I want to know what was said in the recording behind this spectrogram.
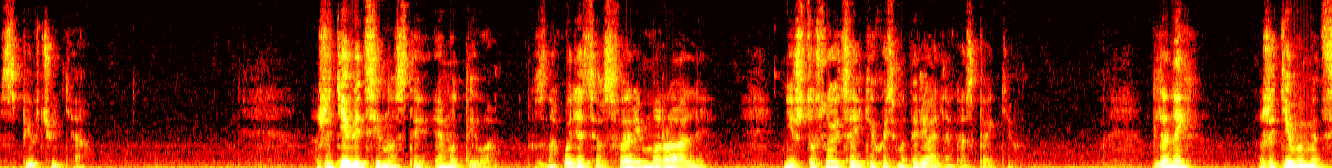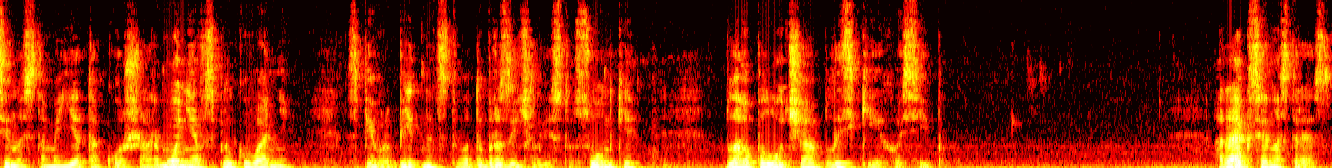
співчуття. Життєві цінності емотива знаходяться в сфері моралі, ніж стосуються якихось матеріальних аспектів. Для них життєвими цінностями є також гармонія в спілкуванні, співробітництво, доброзичливі стосунки, благополуччя близьких осіб. Реакція на стрес.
